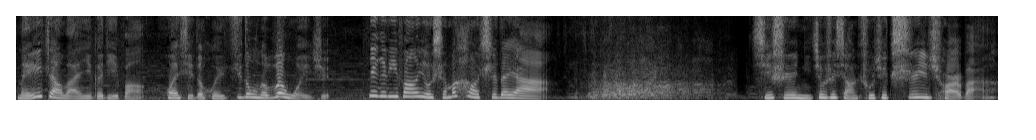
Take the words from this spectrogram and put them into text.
每讲完一个地方，欢喜都会激动的问我一句：“那个地方有什么好吃的呀？”其实你就是想出去吃一圈吧。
